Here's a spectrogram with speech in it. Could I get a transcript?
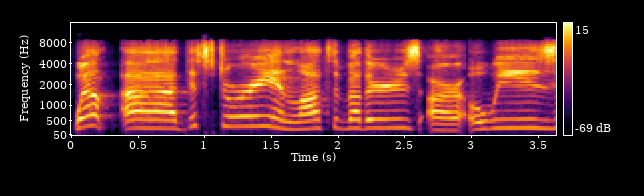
Well, uh, this story and lots of others are always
